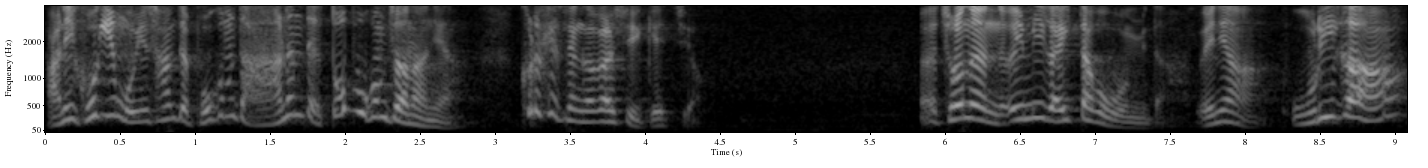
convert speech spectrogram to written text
아니 거기 모인 사람들 복음 다 아는데 또 복음 전하냐 그렇게 생각할 수 있겠죠. 저는 의미가 있다고 봅니다. 왜냐 우리가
